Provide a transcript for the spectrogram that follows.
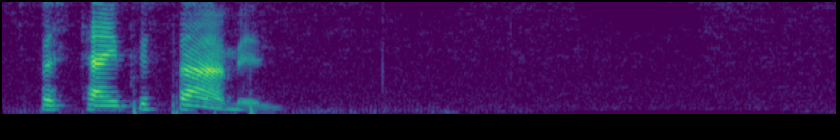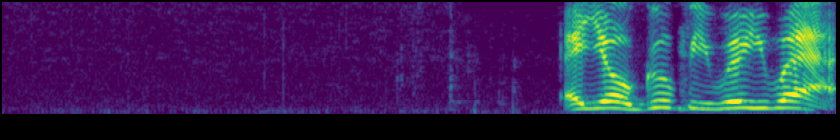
It's first time for farming. Hey yo, Goofy, where you at?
